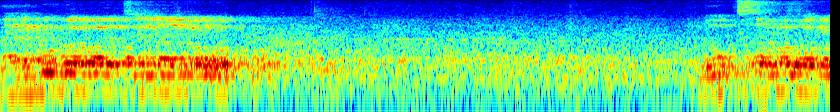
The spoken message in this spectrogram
మహబూబాబాద్ జిల్లాలో లోక్సభ వరకు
